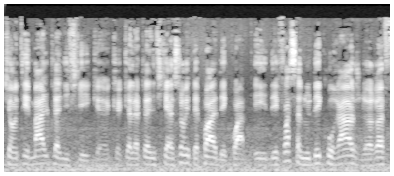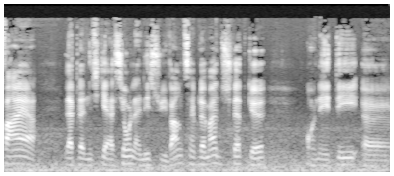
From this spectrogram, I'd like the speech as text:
qui ont été mal planifiés, que, que, la planification n'était pas adéquate. Et des fois, ça nous décourage de refaire la planification l'année suivante, simplement du fait que on a été euh,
